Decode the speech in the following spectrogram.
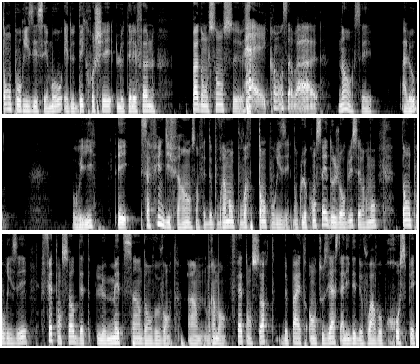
temporiser ces mots et de décrocher le téléphone, pas dans le sens euh, Hey, comment ça va Non, c'est Allô Oui. Et ça fait une différence en fait de vraiment pouvoir temporiser. Donc le conseil d'aujourd'hui, c'est vraiment temporiser. Faites en sorte d'être le médecin dans vos ventes. Euh, vraiment, faites en sorte de ne pas être enthousiaste à l'idée de voir vos prospects.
